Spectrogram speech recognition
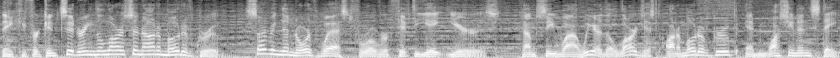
Thank you for considering the Larson Automotive Group, serving the Northwest for over 58 years. Come see why we are the largest automotive group in Washington State.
